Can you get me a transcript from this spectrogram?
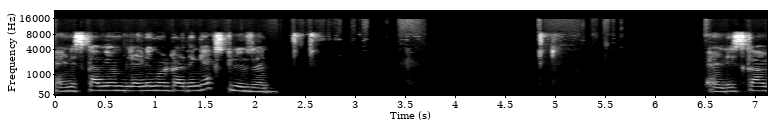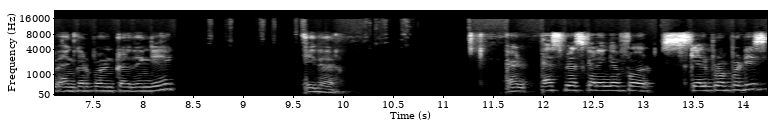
एंड इसका भी हम ब्लेंडिंग मोड कर देंगे एक्सक्लूजन एंड इसका हम एंकर पॉइंट कर देंगे इधर. एंड एस प्रेस करेंगे फॉर स्केल प्रॉपर्टीज़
